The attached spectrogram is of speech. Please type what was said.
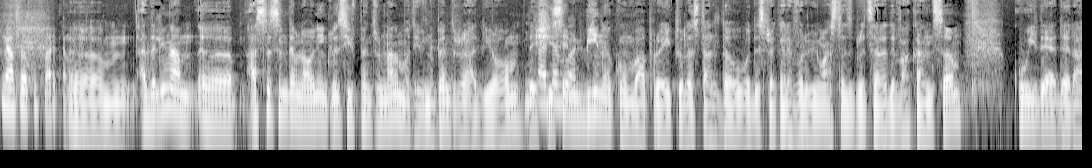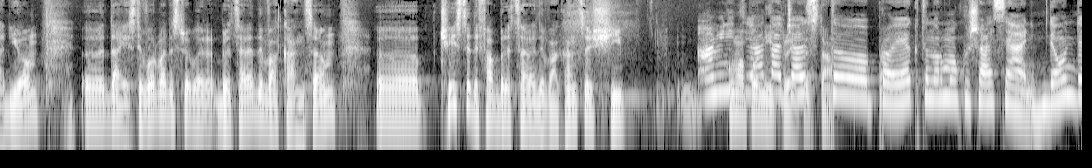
Mi-a plăcut foarte mult. Uh, Adelina, uh, astăzi suntem la All Inclusiv pentru un alt motiv, nu pentru radio, deși Adevăr. se îmbină cumva proiectul ăsta al tău despre care vorbim astăzi, Brățarea de Vacanță, cu ideea de radio. Uh, da, este vorba despre Brățarea de Vacanță. Uh, ce este de fapt Brățarea de Vacanță și am Cum inițiat acest ăsta? proiect în urmă cu șase ani. De unde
